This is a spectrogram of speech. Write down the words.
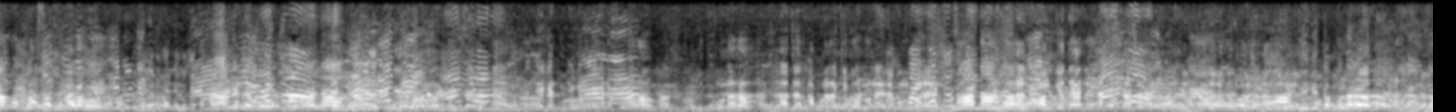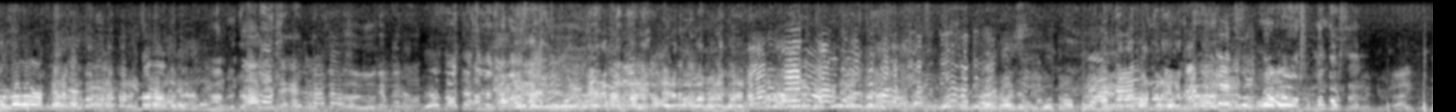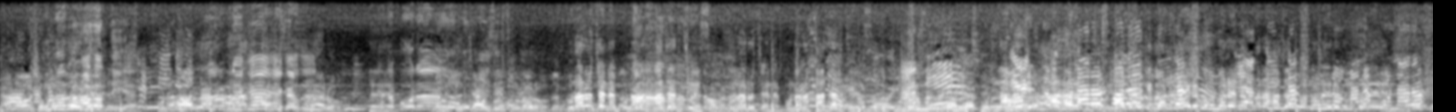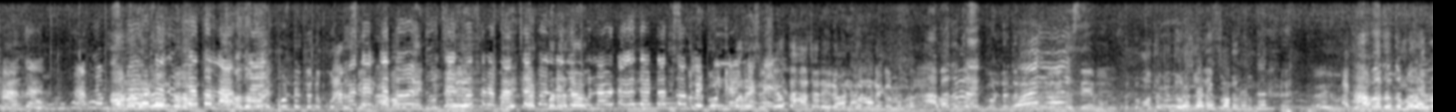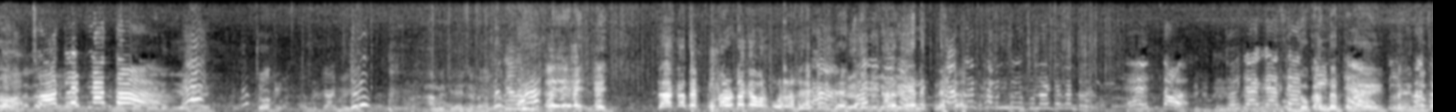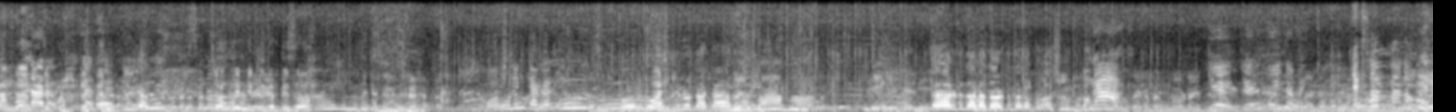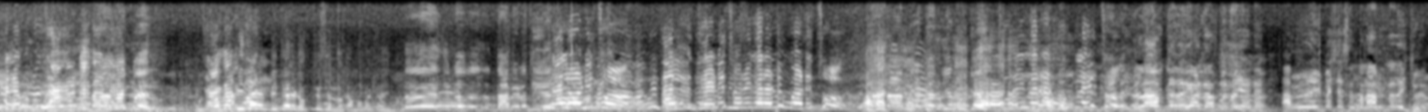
পনেরো পনেরো হাজার আপনারা কি গণনা এরকম করেন? না না না। অঙ্কে দেন এরকম গণনা করেন। ঠিকই তো পনেরো হাজার পনেরো এরকম গণনা করেন পনেরো হাজার এরকম এরকম এরকম গণনা করেন আপনারা গণনা এরকম করেন অসম্মান করছেন না না অসম্মান হাজার দিয়ে পনেরো হাজার টাকা এক হাজার এটা পরে আমি তো চাইছি পনেরো পনেরো চাই না পনেরো হাজার চেয়েছে পনেরো চাই না পনেরো হাজার আমি না, হাজার মানে করেন হাজার। দিয়ে দিয়ে চকলেট না। তো হাজার এরকম গণনা করব না। আপাতত এক ঘণ্টার জন্য করতেছে এমন। আপাতত করো চকলেট না তো। এই এই, এই এই। টাকা দেয় পনেরো টাকা আবার পনেরো টাকা। চকলেট। এই তো ভাই তোরা, কি দোকানদার দোকানদার? পনেরো, ঠিক আছে। চকলেট বিক্রি করতেছো পঁচিশ টাকা না কে কে কই যাবে দেখছেন না না, এখানে কোনো জায়গা টাকা নাই। থাকবেন জায়গা পায়। ভিতরে ঢুকতেছিল কামাকাটা তো এই যেটা দাবিটা দিয়ে তাহলে অনেক চোর। চুরি করে ঢুকবে অনেক চোর। চুরি করে ঢুকলেই চোর। তাহলে আপনারা এখানে আপনারা এখানে আপনারা এই পাশে আছেন মানে আপনারাই চোর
